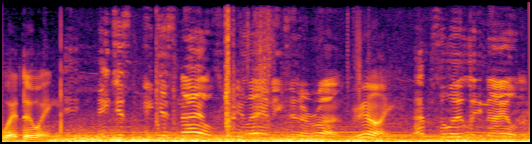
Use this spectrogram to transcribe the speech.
we're doing. He, he just he just nailed three landings in a row. Really? Absolutely nailed it.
